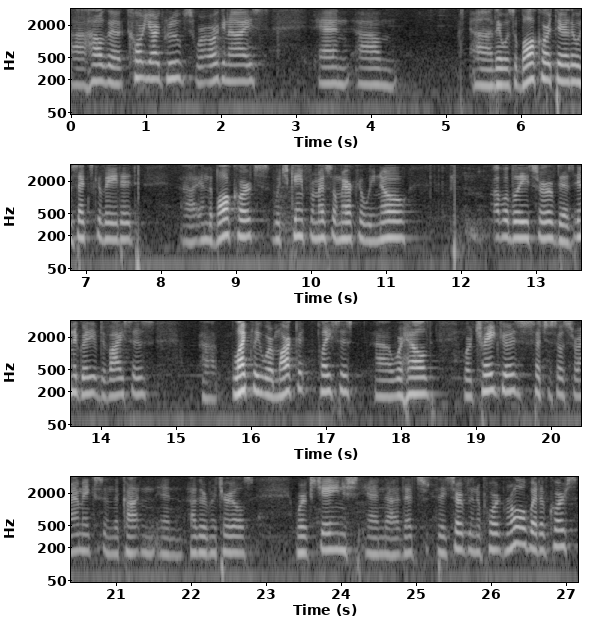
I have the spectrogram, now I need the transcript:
uh, how the courtyard groups were organized, and um, uh, there was a ball court there that was excavated. Uh, and the ball courts, which came from Mesoamerica, we know probably served as integrative devices, uh, likely where marketplaces uh, were held, where trade goods such as those ceramics and the cotton and other materials were exchanged, and uh, that's they served an important role. But of course,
